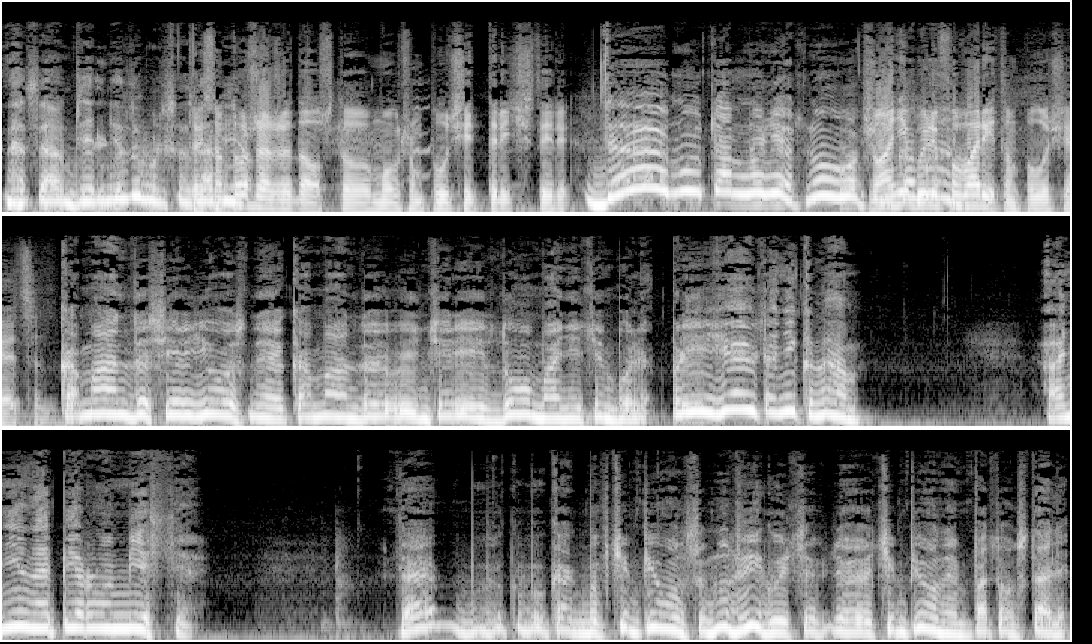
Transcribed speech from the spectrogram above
на самом деле не думали, что То есть он тоже ожидал, что можем получить 3-4. Да, ну там, ну нет, ну в общем. Но они были команда- фаворитом, получается. Команда серьезная, команда интересная, дома они тем более. Приезжают они к нам. Они на первом месте. Да, как бы в чемпионстве, ну, двигаются э, чемпионами потом стали.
